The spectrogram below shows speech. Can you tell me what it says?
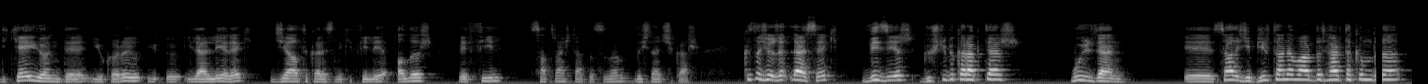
dikey yönde yukarı ilerleyerek C6 karesindeki fili alır ve fil satranç tahtasının dışına çıkar. Kısaca özetlersek vezir güçlü bir karakter. Bu yüzden e, sadece bir tane vardır her takımda.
